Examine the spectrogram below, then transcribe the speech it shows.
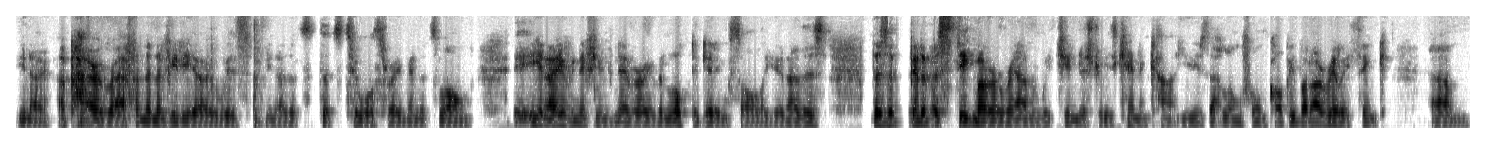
you know, a paragraph and then a video with you know that's that's two or three minutes long. You know, even if you've never even looked at getting solar, you know, there's there's a bit of a stigma around which industries can and can't use that long form copy, but I really think um,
